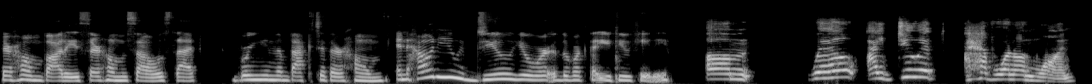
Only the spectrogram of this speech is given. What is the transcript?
their home bodies, their home selves that bringing them back to their home. And how do you do your the work that you do, Katie? Um, well, I do it. I have one on one.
